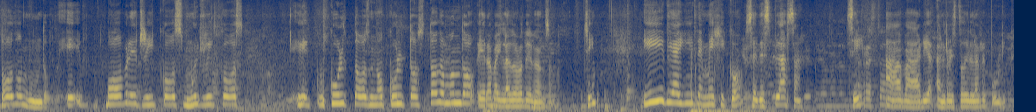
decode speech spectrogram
todo mundo, eh, pobres, ricos, muy ricos, cultos, no cultos, todo mundo era bailador de danzón, ¿sí? Y de ahí de México se desplaza, ¿sí? A varias, al resto de la República.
